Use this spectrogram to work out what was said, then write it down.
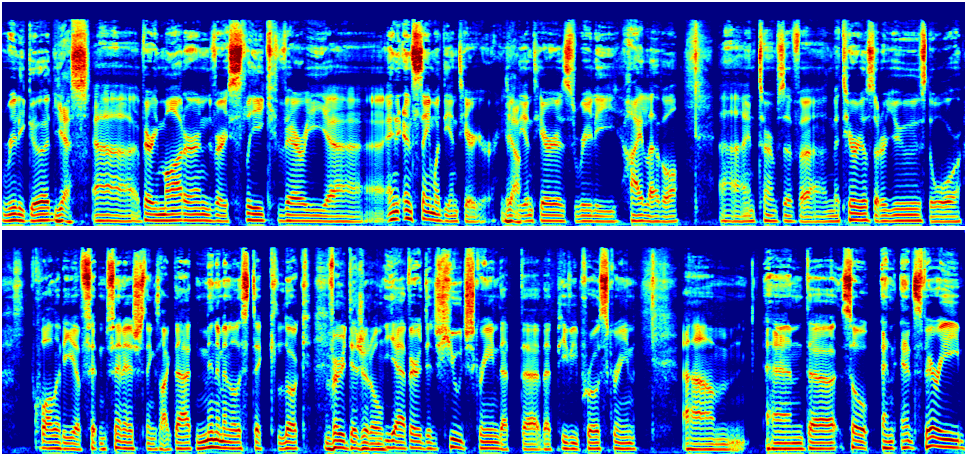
really good. Yes. Uh, very modern, very sleek, very uh, and, and same with the interior. You yeah. Know, the interior is really high level uh, in terms of uh, materials that are used or quality of fit and finish, things like that. Minimalistic look, very digital. Yeah, very dig- huge screen that uh, that Pivi Pro screen, um, and uh, so and, and it's very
